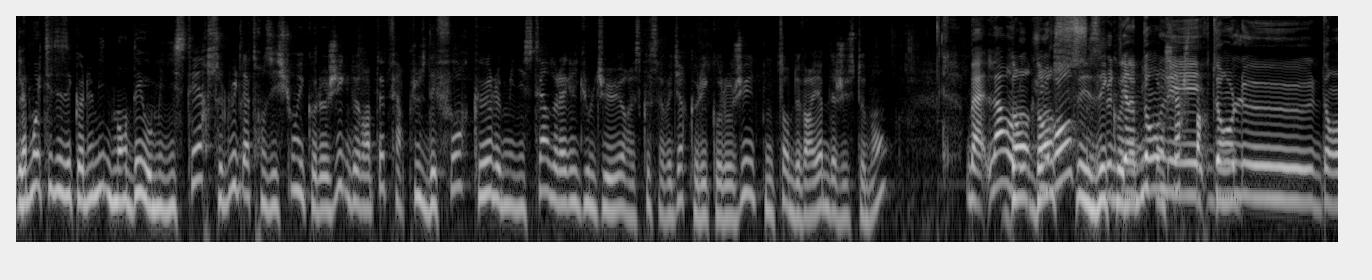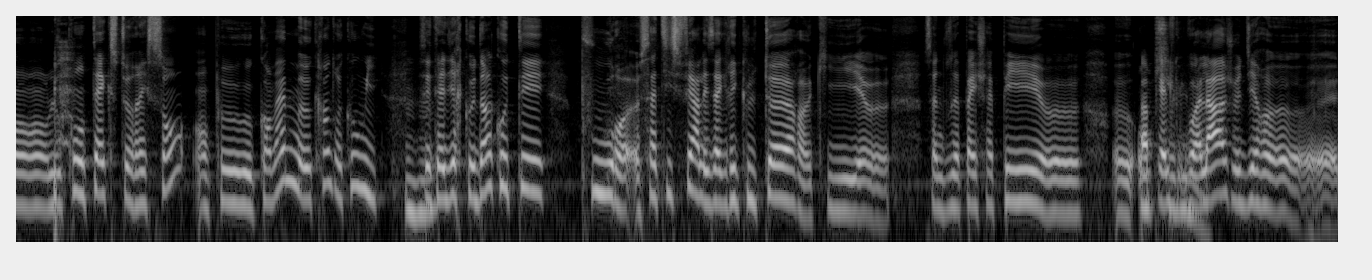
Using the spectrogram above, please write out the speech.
la moitié des économies demandées au ministère, celui de la transition écologique, devra peut-être faire plus d'efforts que le ministère de l'Agriculture. Est-ce que ça veut dire que l'écologie est une sorte de variable d'ajustement? Bah, là, en dans, ces économies dans, dans, le, dans le contexte récent, on peut quand même craindre que oui. Mhm. C'est-à-dire que d'un côté, pour satisfaire les agriculteurs qui, euh, ça ne vous a pas échappé, euh, euh voilà, je veux dire, euh,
